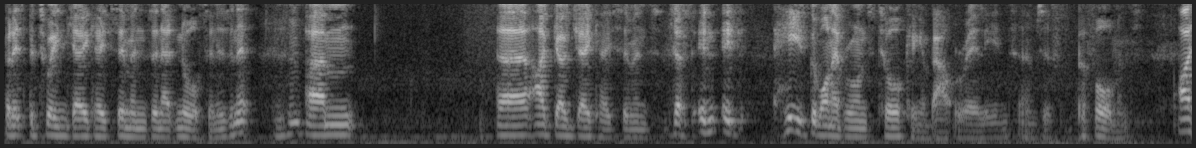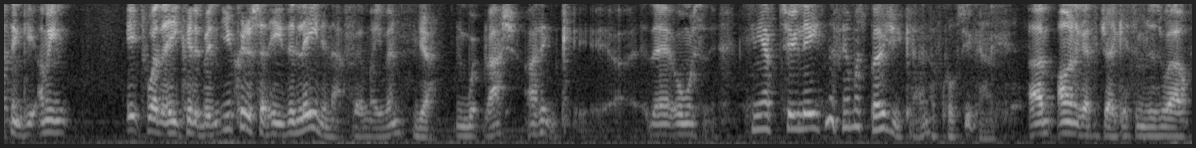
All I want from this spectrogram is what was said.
but it's between J.K. Simmons and Ed Norton, isn't it? Um, uh, I'd go J.K. Simmons. Just in, it's he's the one everyone's talking about, really, in terms of performance. I think. He, I mean, it's whether he could have been. You could have said he's the lead in that film, even. Yeah, in Whiplash. I think uh, they're almost. Can you have two leads in a film? I suppose you can. of course you can. Um, I'm going to go for Jake Simmons as well.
